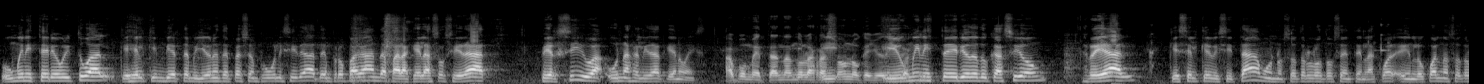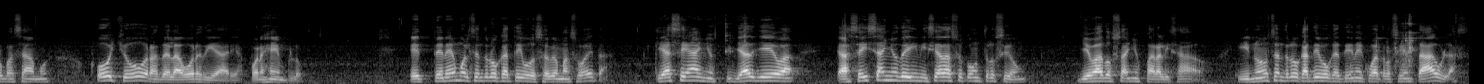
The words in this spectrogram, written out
Un ministerio virtual, que es el que invierte millones de pesos en publicidad, en propaganda, para que la sociedad perciba una realidad que no es. Ah, pues me están dando la razón lo que yo digo Y un ministerio de educación real, que es el que visitamos nosotros los docentes, en, la cual, en lo cual nosotros pasamos ocho horas de labores diarias. Por ejemplo, eh, tenemos el centro educativo de Sebio Manzueta, que hace años, ya lleva, a seis años de iniciada su construcción, lleva dos años paralizado. Y no es un centro educativo que tiene 400 aulas,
